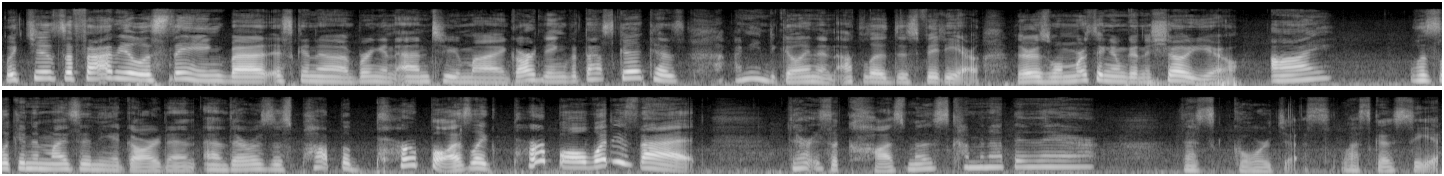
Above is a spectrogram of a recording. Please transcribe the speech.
which is a fabulous thing, but it's gonna bring an end to my gardening, but that's good because I need to go in and upload this video. There is one more thing I'm gonna show you. I was looking in my zinnia garden and there was this pop of purple. I was like, purple, what is that? There is a cosmos coming up in there. That's gorgeous. Let's go see it.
